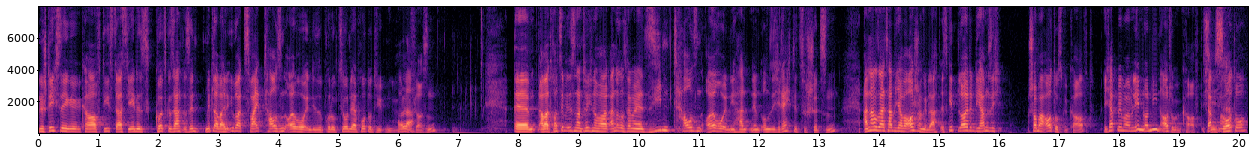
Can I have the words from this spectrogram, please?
eine Stichsäge gekauft, dies, das, jenes. Kurz gesagt, es sind mittlerweile über 2000 Euro in diese Produktion der Prototypen Holla. geflossen. Ähm, aber trotzdem ist es natürlich noch mal was anderes, wenn man jetzt 7000 Euro in die Hand nimmt, um sich Rechte zu schützen. Andererseits habe ich aber auch schon gedacht, es gibt Leute, die haben sich schon mal Autos gekauft. Ich habe mir in meinem Leben noch nie ein Auto gekauft. Ich habe ein? Auto,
